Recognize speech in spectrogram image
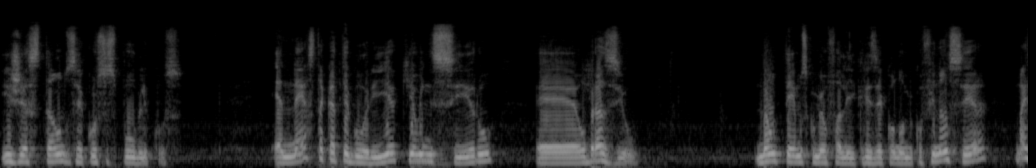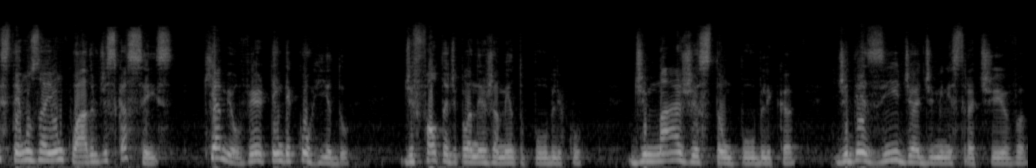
e gestão dos recursos públicos é nesta categoria que eu insiro é, o Brasil. Não temos, como eu falei, crise econômico-financeira, mas temos aí um quadro de escassez, que, a meu ver, tem decorrido de falta de planejamento público, de má gestão pública, de desídia administrativa,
